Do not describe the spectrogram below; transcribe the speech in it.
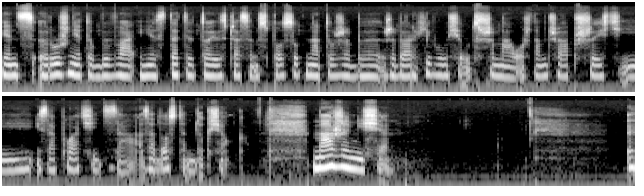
więc różnie to bywa i niestety to jest czasem sposób na to, żeby, żeby archiwum się utrzymało, że tam trzeba przyjść i, i zapłacić za, za dostęp do ksiąg. Marzy mi się, yy,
